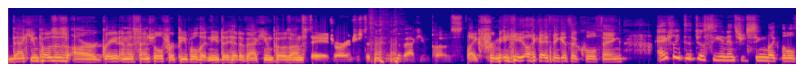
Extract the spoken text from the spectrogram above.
Vacuum poses are great and essential for people that need to hit a vacuum pose on stage or are interested in hitting a vacuum pose. Like for me, like I think it's a cool thing. I actually did just see an interesting like little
